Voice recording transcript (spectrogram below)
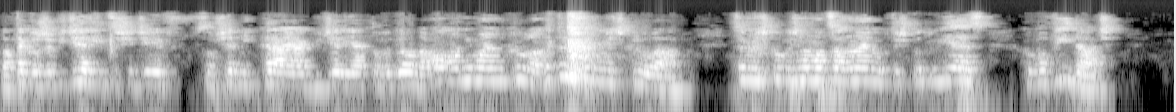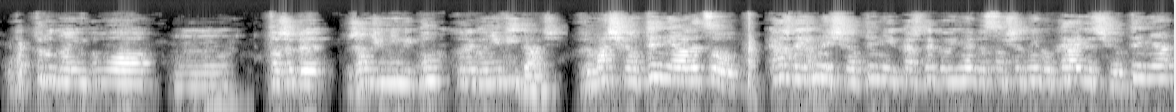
Dlatego, że widzieli, co się dzieje w sąsiednich krajach, widzieli, jak to wygląda. O, oni mają króla, my też chcemy mieć króla. Chcemy mieć kogoś namacalnego, ktoś, kto tu jest, kogo widać. Tak trudno im było to, żeby rządził nimi Bóg, którego nie widać. Który ma świątynię, ale co? Każdej innej świątyni, każdego innego sąsiedniego kraju jest świątynia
